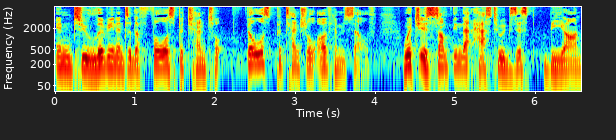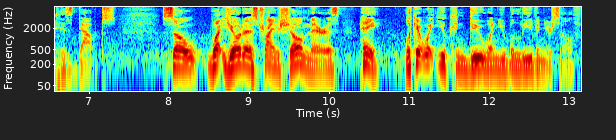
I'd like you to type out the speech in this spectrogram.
into living into the fullest potential fullest potential of himself, which is something that has to exist beyond his doubts. So what Yoda is trying to show him there is, hey, look at what you can do when you believe in yourself,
